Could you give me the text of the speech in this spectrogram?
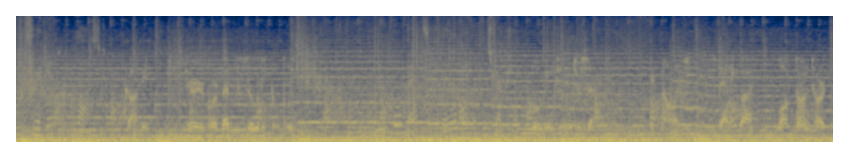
Frigate lost. Copy. Carrier Corvette facility complete. New corvettes available for construction. Moving to intercept. Acknowledged. Standing by. Locked on target.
